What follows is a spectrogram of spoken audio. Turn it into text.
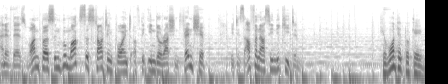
And if there's one person who marks the starting point of the Indo-Russian friendship, it is Afanasi Nikitin. He wanted to come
